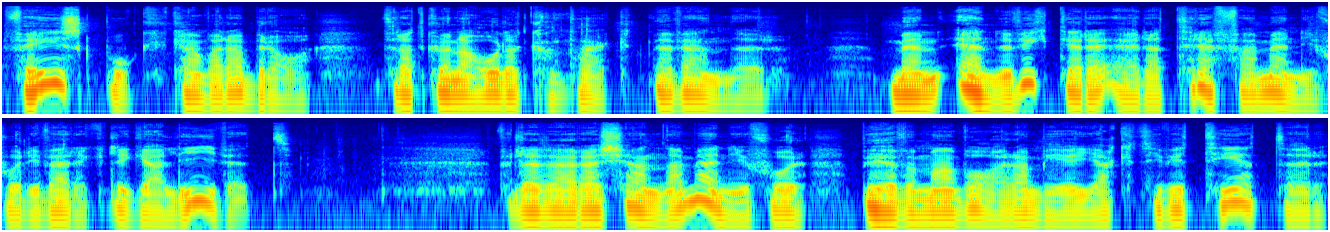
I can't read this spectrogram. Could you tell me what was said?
Facebook kan vara bra för att kunna hålla kontakt med vänner. Men ännu viktigare är det att träffa människor i verkliga livet. För att lära känna människor behöver man vara med i aktiviteter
